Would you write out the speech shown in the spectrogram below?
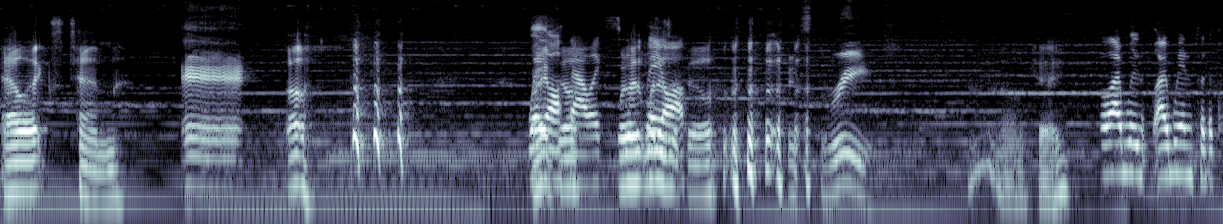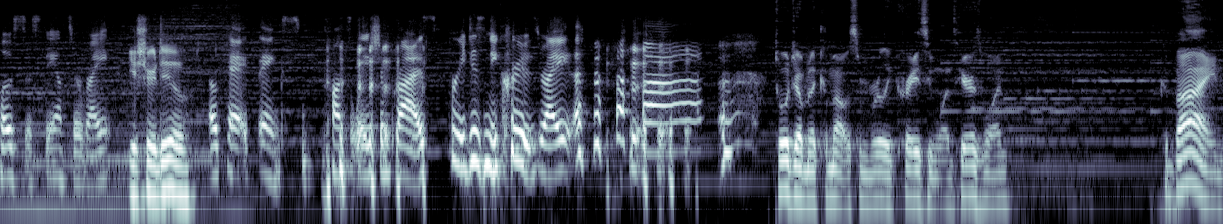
Alex, 10. Eh. Oh, Way Right, off, Bill? Alex. what, what Way is off. it, Bill? It's three. Okay. Well, I win. I win for the closest answer, right? You sure do. Okay, thanks. Consolation prize, free Disney cruise, right? Told you I'm going to come out with some really crazy ones. Here's one. Combined,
